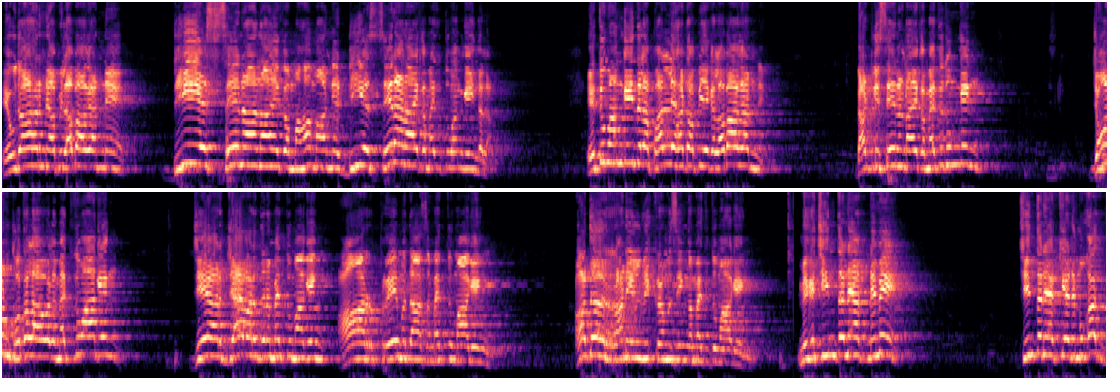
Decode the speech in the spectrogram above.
ඒ උදාහරණ අපි ලබාගන්නේ ඩීඑස් සේනානායක මහාමාන්‍ය ඩීඑස් සේනානායක මැතිතුමන්ගේ ඉඳලා. එතුමන්ගේ ඉඳලා පල්ලෙහාට අපි ඒක ලබාගන්නේ. ඩඩ්ලි සේනානායක මැතිතුන්ගෙන් ජෝන් කොතලාවල මැතිතුමාගෙන් ජේ.ආර් ජයවර්ධන මැතිතුමාගෙන් ආර් ප්‍රේමදාස මැතිතුමාගෙන් අද රනිල් වික්‍රමසිංහ මැතිතුමාගෙන්. මේක චින්තනයක් නෙමේ. චින්තනයක් කියන්නේ මොකද්ද?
